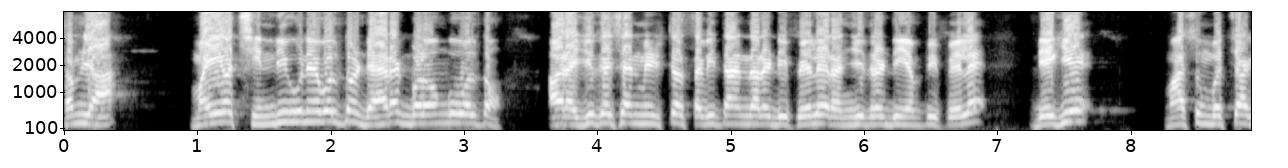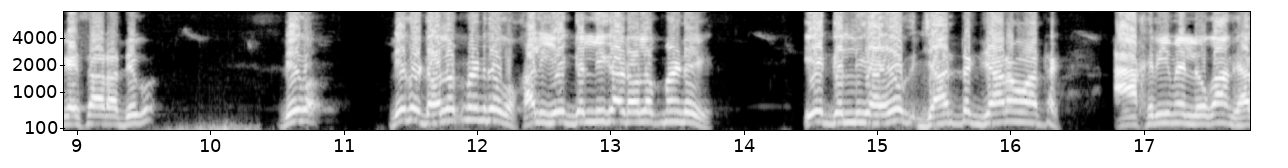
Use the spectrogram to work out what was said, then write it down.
समझा? मैं ये छिंदी को नहीं बोलता हूँ, डायरेक्ट बड़ों को बोलता हूँ। और education minister Sabitha Indra Reddy fail Ranjith Reddy MP fail देखिए, मासूम बच्चा कैसा आ रहा, देखो। देखो देखो डेवलपमेंट देखो, खाली एक गली का डेवलपमेंट है। एक गली का जहाँ तक जा रहा हूँ वहाँ तक। आखिरी में लोग घर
